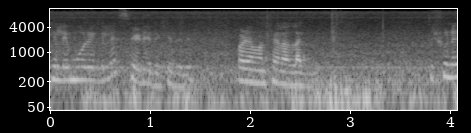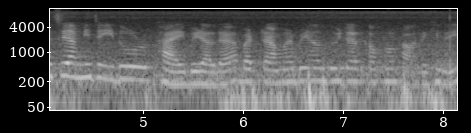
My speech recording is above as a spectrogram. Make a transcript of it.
খেলে মরে গেলে ছেড়ে রেখে দেবে। পরে আমার ফেলা লাগবে। তো শুনেছি আমি যে ইঁদুর খাই বিড়ালরা বাট আমার বিড়াল দুইটার কখনো খাওয়া দেখি নাই।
